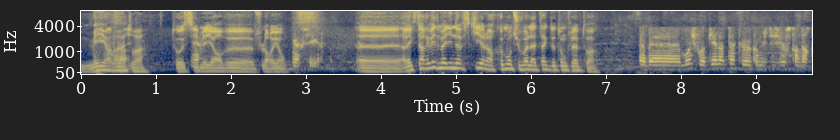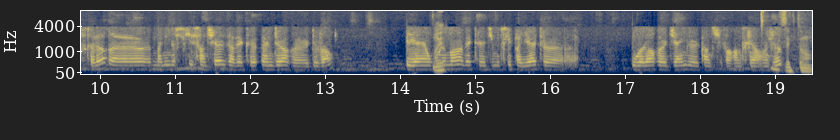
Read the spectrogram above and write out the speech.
Meilleur vœu à toi. Toi aussi, Merci. meilleur vœu, Florian. Merci. Euh, avec cette arrivée de Malinowski, alors comment tu vois l'attaque de ton club, toi? Eh ben, moi, je vois bien l'attaque, euh, comme je disais au standard tout à l'heure. Euh, Malinowski Sanchez avec euh, Under euh, devant. Et un Oui. roulement avec euh, Dimitri Payet. Euh, ou alors euh, Dieng euh, quand il va rentrer en jeu. Exactement.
